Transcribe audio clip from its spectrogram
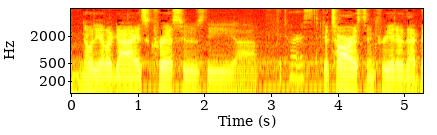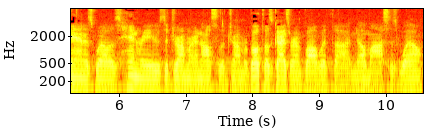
know the other guys. Chris, who's the uh, Guitarist. guitarist and creator of that band, as well as Henry, who's the drummer and also the drummer. Both those guys are involved with uh, No/Mas as well.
